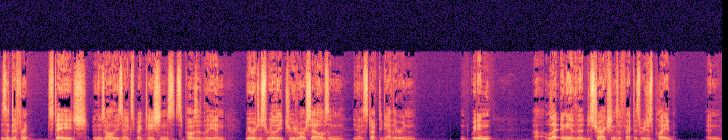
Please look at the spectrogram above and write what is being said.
this is a different stage, and there's all these expectations supposedly, and we were just really true to ourselves, and you know, stuck together, and we didn't uh, let any of the distractions affect us. We just played and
